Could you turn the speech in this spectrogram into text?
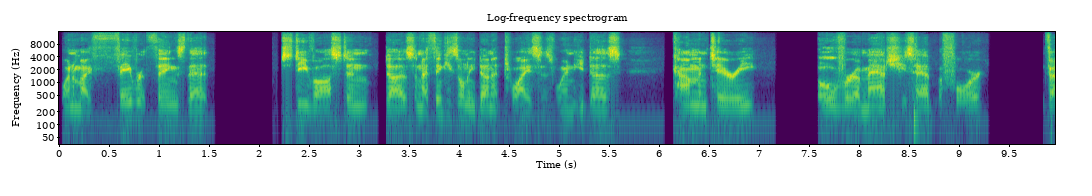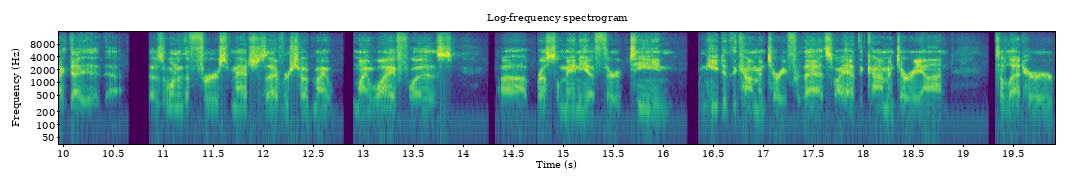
one of my favorite things that Steve Austin does, and I think he's only done it twice, is when he does commentary over a match he's had before. In fact, that, that was one of the first matches I ever showed my my wife was uh, WrestleMania 13 when he did the commentary for that. So I had the commentary on to let her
